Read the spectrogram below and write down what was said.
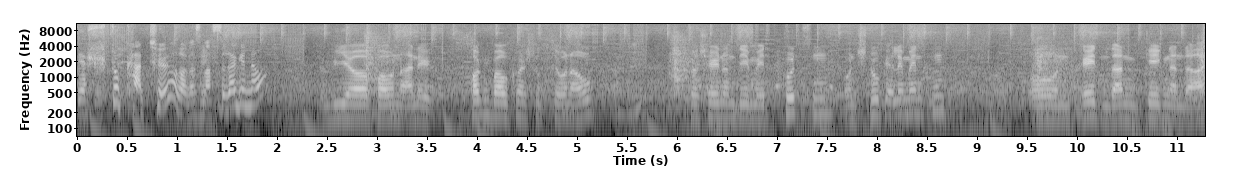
der Stuckateure. Was machst du da genau? Wir bauen eine Trockenbaukonstruktion auf, verschönern die mit Putzen und Stuckelementen und treten dann gegeneinander an.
